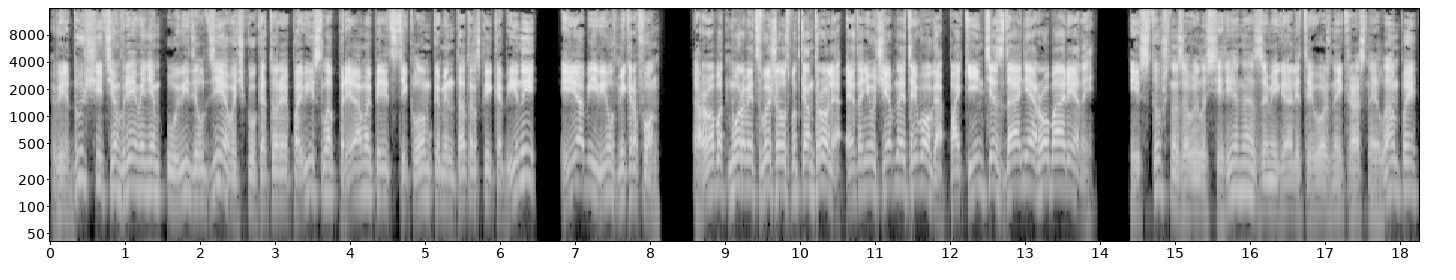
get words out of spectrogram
Ведущий тем временем увидел девочку, которая повисла прямо перед стеклом комментаторской кабины и объявил в микрофон. «Робот Муромец вышел из-под контроля. Это не учебная тревога. Покиньте здание робо-арены». Истошно завыла сирена, замигали тревожные красные лампы,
